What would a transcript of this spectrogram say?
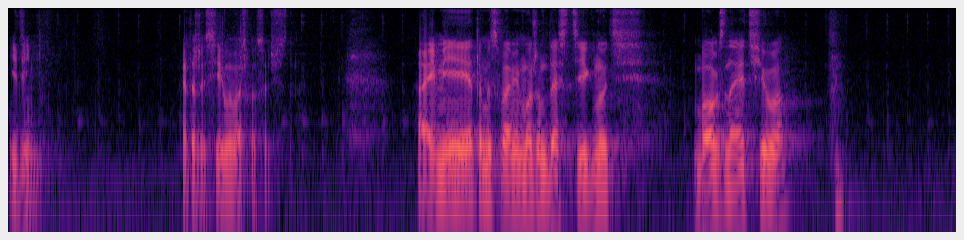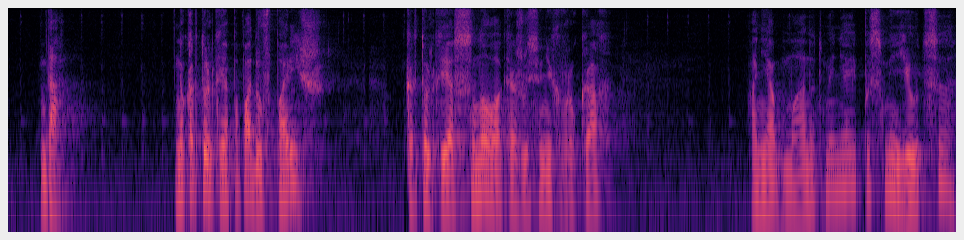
и деньги. Это же сила, Ваше Высочество. А имея это, мы с вами можем достигнуть, Бог знает чего. Да. Но как только я попаду в Париж, как только я снова окажусь у них в руках, они обманут меня и посмеются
